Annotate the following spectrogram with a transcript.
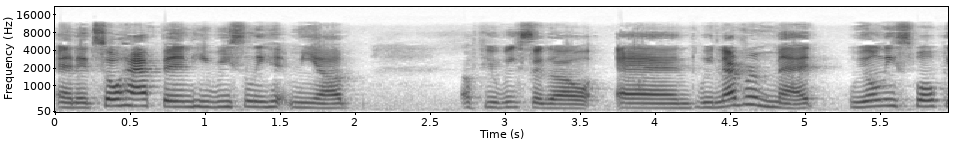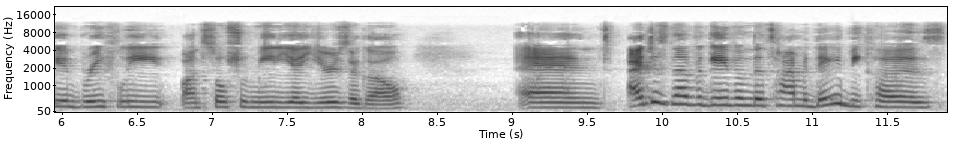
And it so happened he recently hit me up a few weeks ago and we never met. We only spoken briefly on social media years ago. And I just never gave him the time of day because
